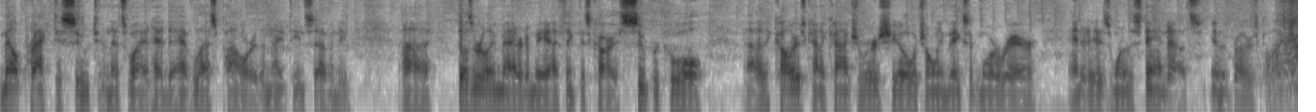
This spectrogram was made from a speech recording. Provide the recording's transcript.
malpractice suit, and that's why it had to have less power than 1970. Uh, doesn't really matter to me. I think this car is super cool. Uh, the color is kind of controversial, which only makes it more rare, and it is one of the standouts in the Brothers collection.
